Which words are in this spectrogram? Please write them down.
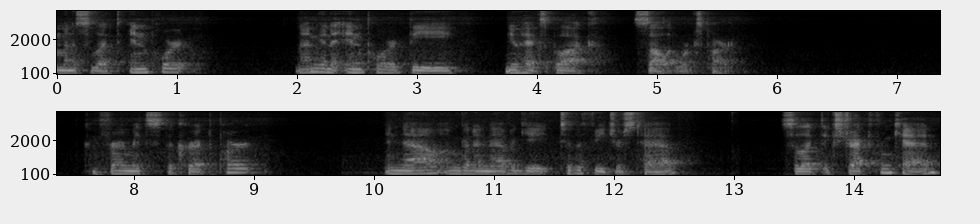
I'm going to select import, and I'm going to import the new hex block SolidWorks part. Confirm it's the correct part, and now I'm going to navigate to the Features tab, select Extract from CAD,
